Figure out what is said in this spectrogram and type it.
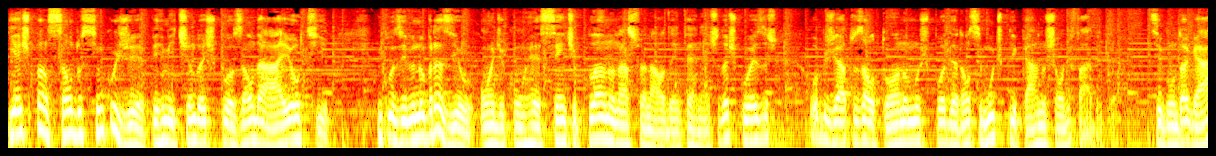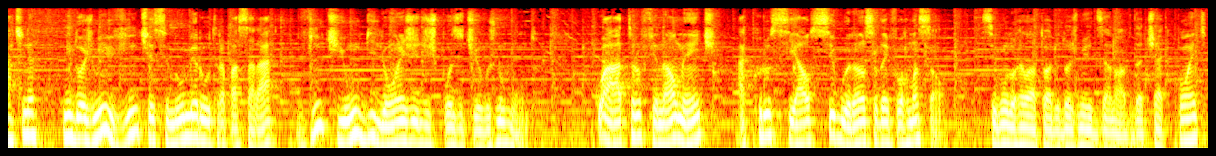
e a expansão do 5G, permitindo a explosão da IoT, inclusive no Brasil, onde, com o recente Plano Nacional da Internet das Coisas, objetos autônomos poderão se multiplicar no chão de fábrica. Segundo a Gartner, em 2020 esse número ultrapassará 21 bilhões de dispositivos no mundo. 4. Finalmente, a crucial segurança da informação. Segundo o relatório 2019 da Checkpoint,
